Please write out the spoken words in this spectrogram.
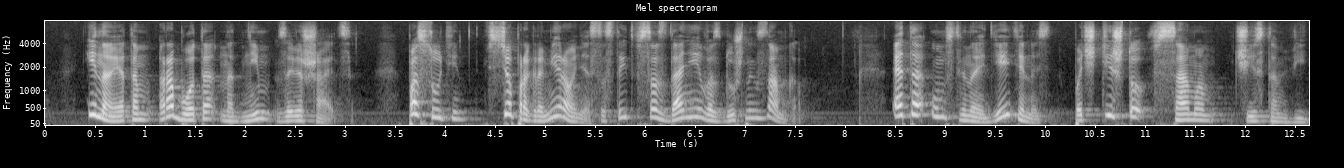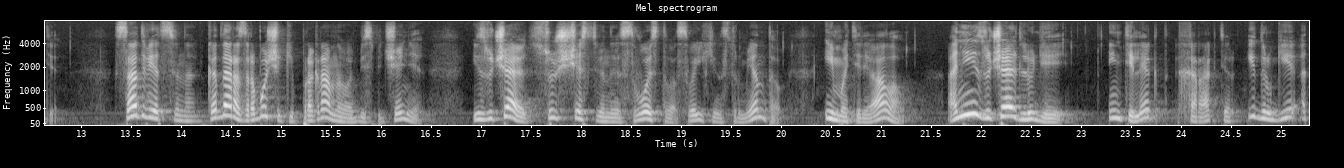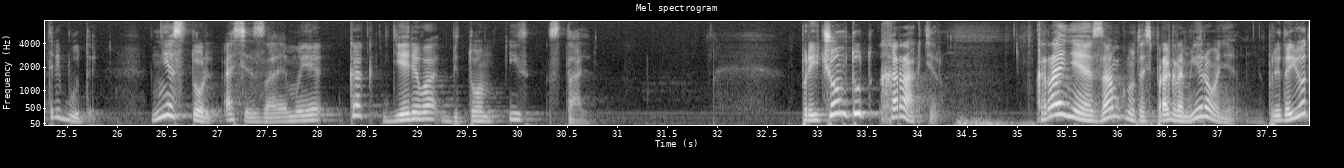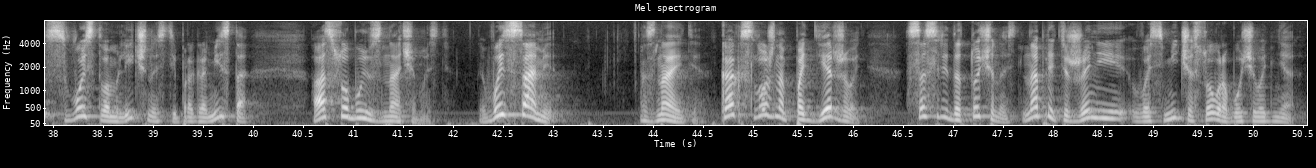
И на этом работа над ним завершается. По сути, все программирование состоит в создании воздушных замков. Это умственная деятельность почти что в самом чистом виде. Соответственно, когда разработчики программного обеспечения изучают существенные свойства своих инструментов – и материалов, они изучают людей, интеллект, характер и другие атрибуты, не столь осязаемые, как дерево, бетон и сталь. Причем тут характер? Крайняя замкнутость программирования придает свойствам личности программиста особую значимость. Вы сами знаете, как сложно поддерживать сосредоточенность на протяжении 8 часов рабочего дня.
